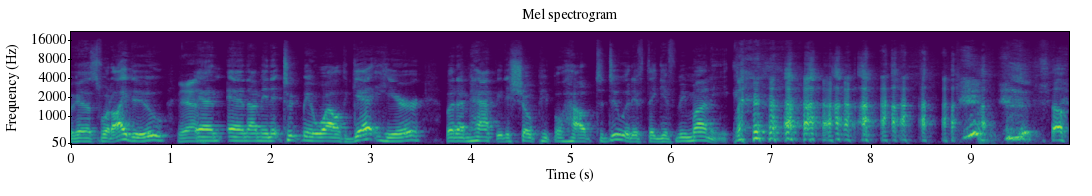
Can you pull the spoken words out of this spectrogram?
because that's what I do. Yeah. And and I mean, it took me a while to get here, but I'm happy to show people how to do it if they give me money. so,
